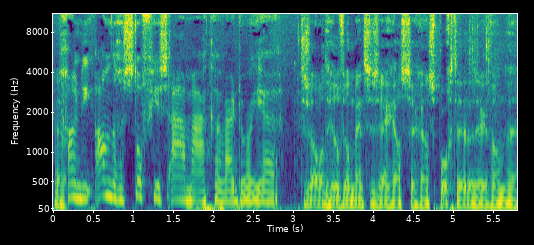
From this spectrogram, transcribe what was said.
Gewoon die andere stofjes aanmaken waardoor je. Het is wel wat heel veel mensen zeggen als ze gaan sporten. Dan zeggen van uh,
